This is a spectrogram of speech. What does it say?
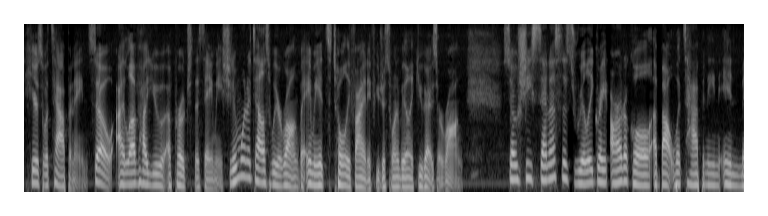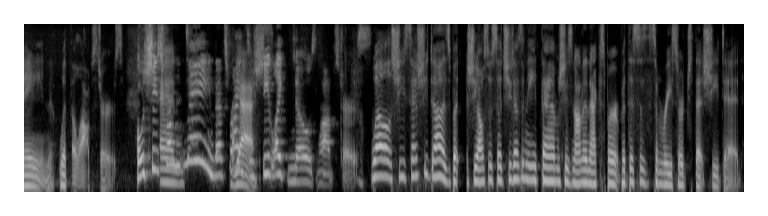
here's what's happening. So I love how you approach this, Amy. She didn't want to tell us we were wrong, but Amy, it's totally fine if you just want to be like, you guys are wrong. So she sent us this really great article about what's happening in Maine with the lobsters. Oh, she's And- from Maine. That's right. Yes. So she like knows lobsters. Well, she says she does, but she also said she doesn't eat them. She's not an expert, but this is some research that she did.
